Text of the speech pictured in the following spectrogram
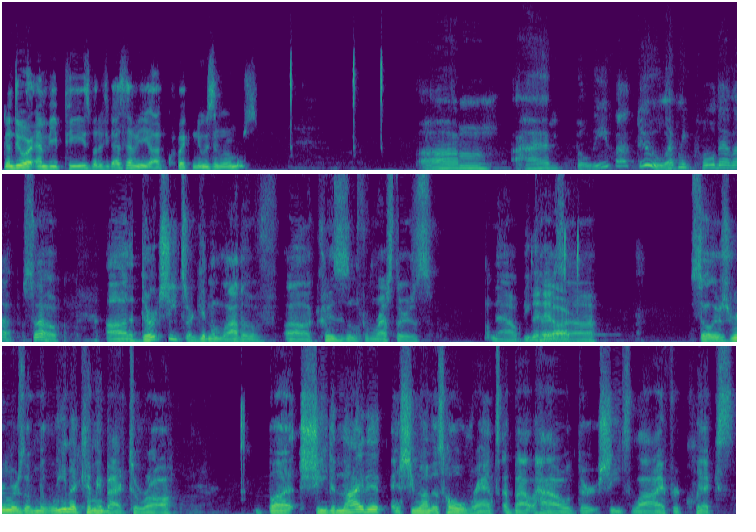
We're gonna do our MVPs, but if you guys have any uh, quick news and rumors, Um, I believe I do. Let me pull that up. So, uh, the dirt sheets are getting a lot of uh, criticism from wrestlers now because uh, so there's rumors of Melina coming back to Raw, but she denied it and she went on this whole rant about how dirt sheets lie for clicks.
